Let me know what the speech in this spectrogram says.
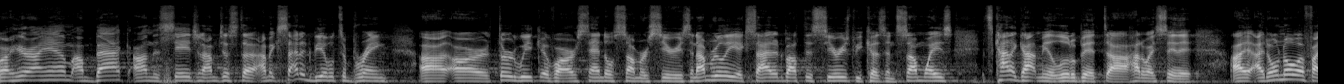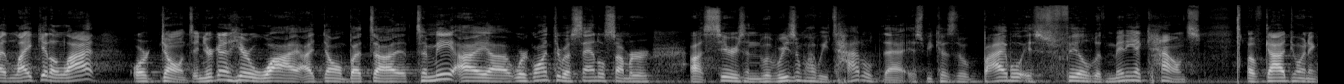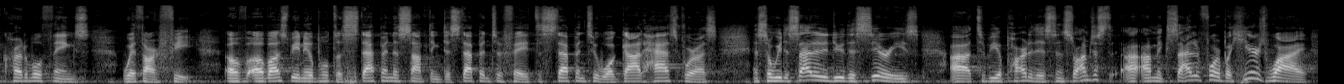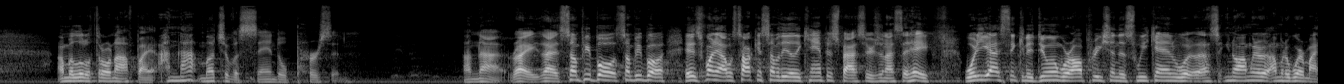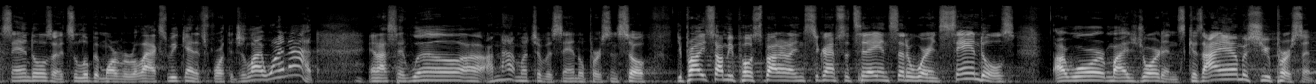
Well, here I am. I'm back on the stage, and I'm just uh, I'm excited to be able to bring uh, our third week of our Sandal Summer series. And I'm really excited about this series because, in some ways, it's kind of got me a little bit. Uh, how do I say that? I, I don't know if I like it a lot or don't, and you're going to hear why I don't. But uh, to me, I uh, we're going through a Sandal Summer. Uh, series, and the reason why we titled that is because the Bible is filled with many accounts of God doing incredible things with our feet, of, of us being able to step into something, to step into faith, to step into what God has for us. And so we decided to do this series uh, to be a part of this. And so I'm just, I'm excited for it. But here's why I'm a little thrown off by it I'm not much of a sandal person. I'm not, right? Some people, some people, it's funny, I was talking to some of the other campus pastors and I said, hey, what are you guys thinking of doing? We're all preaching this weekend. I said, you know, I'm going to I'm gonna wear my sandals and it's a little bit more of a relaxed weekend. It's 4th of July. Why not? And I said, well, uh, I'm not much of a sandal person. So you probably saw me post about it on Instagram. So today, instead of wearing sandals, I wore my Jordans because I am a shoe person.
